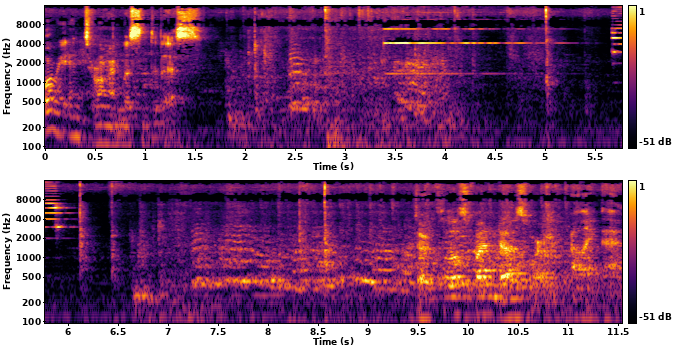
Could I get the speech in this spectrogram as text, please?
before we enter on and listen to this. The close button does work. I like that.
